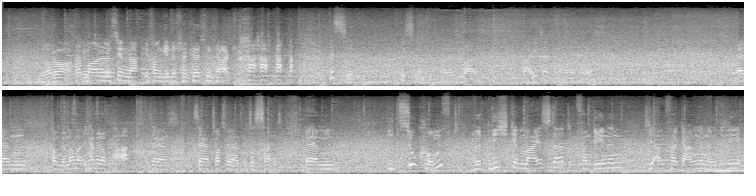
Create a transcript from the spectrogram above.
Ja, ne? ja das hat mal ein bisschen nach evangelischer Kirchentag. bisschen, bisschen. Mal jetzt mal weiter geradeaus. Ähm, komm, wir machen mal, ich habe ja noch ein paar. Das ist ja, ganz, ist ja trotzdem ganz interessant. Ähm, die Zukunft wird nicht gemeistert von denen, die am Vergangenen kleben.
